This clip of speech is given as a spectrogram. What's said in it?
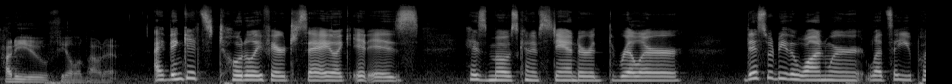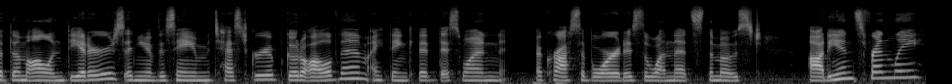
how do you feel about it I think it's totally fair to say like it is his most kind of standard thriller. This would be the one where let's say you put them all in theaters and you have the same test group go to all of them. I think that this one across the board is the one that's the most audience friendly.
